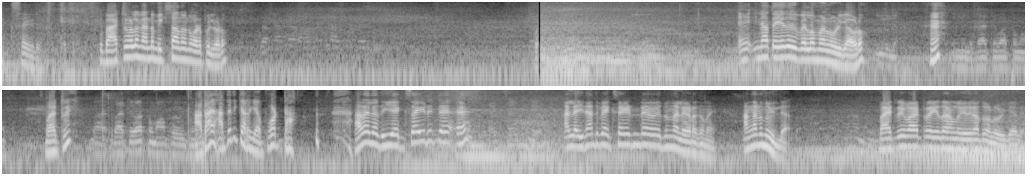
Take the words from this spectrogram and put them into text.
എക്സൈഡ് ഈ ബാറ്ററി വെള്ളം രണ്ടും മിക്സ് ആകുന്നതുകൊണ്ട് കുഴപ്പമില്ലടോ. ഏ, ഇതിനകത്ത് ഏത് വെള്ളം വെള്ളം ഒഴിക്കാവോ അവിടെ ഏ? ബാറ്ററി ബാറ്ററി ബാറ്ററി വാട്ടർ മാത്രമേ ഉപയോഗിക്കൂ അതാ അതെനിക്കറിയാം. പോട്ടാ. അതല്ല ഈ എക്സൈഡിന്റെ അല്ല ഇതിനകത്ത് ഇപ്പൊ എക്സൈഡിന്റെ ഇതൊന്നല്ലേ കിടക്കുന്നത് അങ്ങനൊന്നും ഇല്ല ബാറ്ററി വാട്ടർ ഏതാണല്ലോ ഇതിനകത്ത് വെള്ളം ഒഴിക്കുക അല്ലേ?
